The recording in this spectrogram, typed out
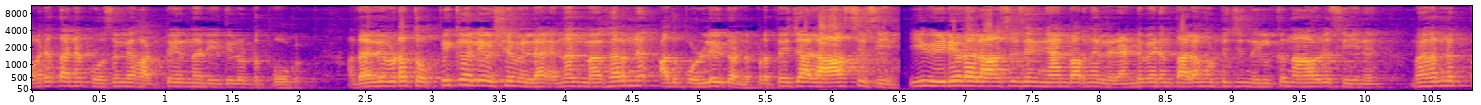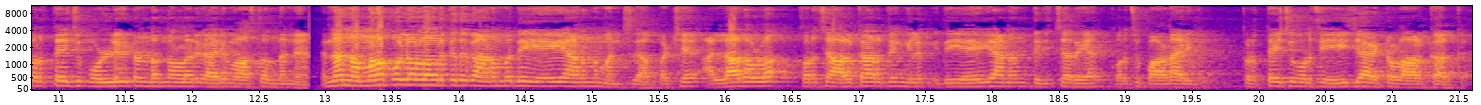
അവരെ തന്നെ പേഴ്സണലി ഹർട്ട് ചെയ്യുന്ന രീതിയിലോട്ട് പോകും. അതായത് ഇവിടെ തൊപ്പിക്ക് വലിയ വിഷയമില്ല. എന്നാൽ മെഹറിന് അത് പൊള്ളിയിട്ടുണ്ട്. പ്രത്യേകിച്ച് ആ ലാസ്റ്റ് സീൻ ഈ വീഡിയോയുടെ ലാസ്റ്റ് സീൻ ഞാൻ പറഞ്ഞില്ല രണ്ടുപേരും തലമുട്ടിച്ച് നിൽക്കുന്ന ആ ഒരു സീന് മെഹറിന് പ്രത്യേകിച്ച് പൊള്ളിയിട്ടുണ്ടെന്നുള്ള ഒരു കാര്യം വാസ്തവം തന്നെയാണ്. എന്നാൽ നമ്മളെ പോലുള്ളവർക്ക് ഇത് കാണുമ്പോൾ ഇത് എ ആണെന്ന് മനസ്സിലാവും. പക്ഷെ അല്ലാതെയുള്ള കുറച്ച് ആൾക്കാർക്കെങ്കിലും ഇത് എ ആണെന്ന് തിരിച്ചറിയാൻ കുറച്ച് പാടായിരിക്കും. പ്രത്യേകിച്ച് കുറച്ച് ഏജ് ആയിട്ടുള്ള ആൾക്കാർക്ക്.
